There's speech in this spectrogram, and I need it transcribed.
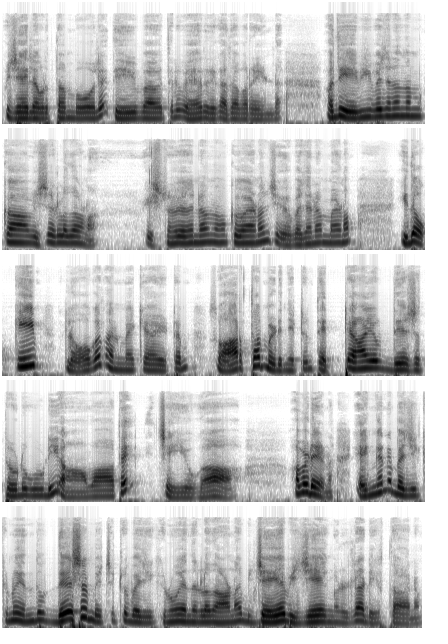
കുശേലവൃത്തം പോലെ ദേവി ദേവീഭാഗത്തിൽ വേറൊരു കഥ പറയുന്നുണ്ട്. അപ്പോൾ ദേവീഭജനം നമുക്ക് ആവശ്യമുള്ളതാണ്. വിഷ്ണു ഭജനം നമുക്ക് വേണം ശിവഭജനം വേണം. ഇതൊക്കെയും ലോക നന്മയ്ക്കായിട്ടും സ്വാർത്ഥം വെടിഞ്ഞിട്ടും തെറ്റായ ഉദ്ദേശത്തോടു കൂടി ആവാതെ ചെയ്യുക. അവിടെയാണ് എങ്ങനെ ഭജിക്കണു എന്ത് ഉദ്ദേശം വെച്ചിട്ട് ഭജിക്കണു എന്നുള്ളതാണ് വിജയ വിജയങ്ങളുടെ അടിസ്ഥാനം.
